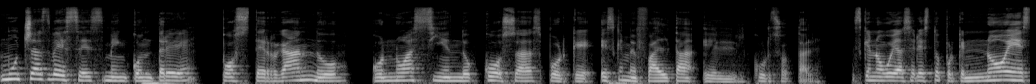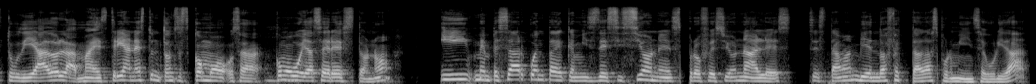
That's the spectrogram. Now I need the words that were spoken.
muchas veces me encontré postergando o no haciendo cosas porque es que me falta el curso tal. Es que no voy a hacer esto porque no he estudiado la maestría en esto, entonces ¿cómo, o sea, cómo voy a hacer esto, no? Y me empecé a dar cuenta de que mis decisiones profesionales se estaban viendo afectadas por mi inseguridad.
